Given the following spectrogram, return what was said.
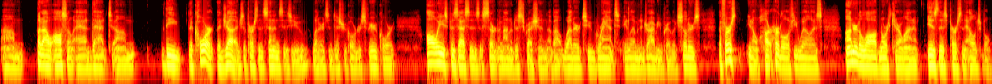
Um, but I'll also add that um, the, the court, the judge, the person that sentences you, whether it's in district court or superior court, always possesses a certain amount of discretion about whether to grant a limited driving privilege. So there's the first, you know, hurdle, if you will, is under the law of North Carolina, is this person eligible?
